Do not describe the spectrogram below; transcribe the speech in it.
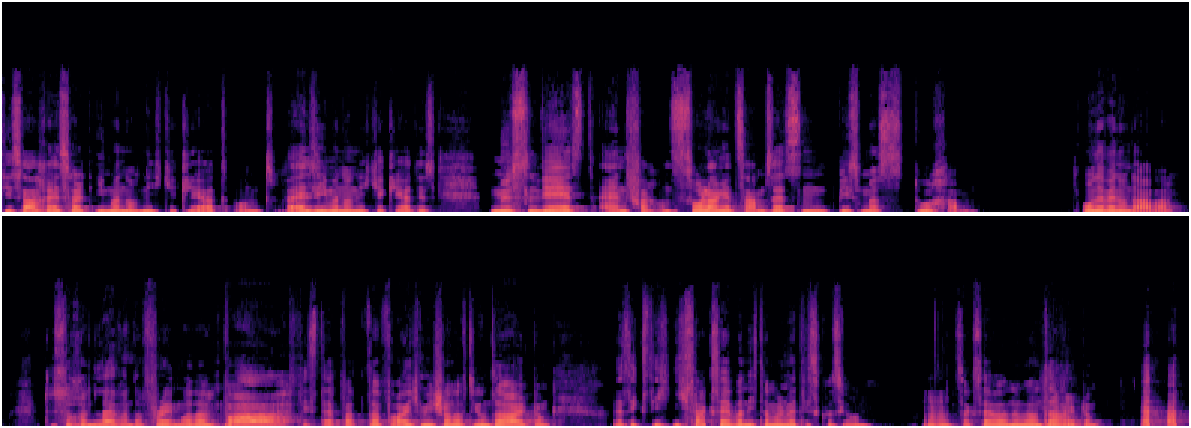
die Sache ist halt immer noch nicht geklärt und weil sie immer noch nicht geklärt ist, müssen wir jetzt einfach uns so lange zusammensetzen, bis wir es durchhaben. Ohne Wenn und Aber. Das ist auch ein leibender Frame, oder? Boah, bis deppert, da freue ich mich schon auf die Unterhaltung. Ich, ich sag selber nicht einmal mehr Diskussion. Mhm. Ich sag selber nur mehr Unterhaltung.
